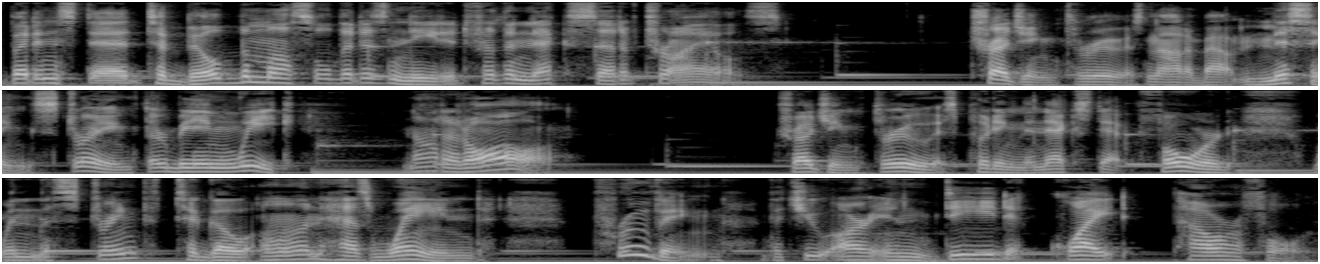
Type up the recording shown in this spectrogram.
but instead to build the muscle that is needed for the next set of trials. Trudging through is not about missing strength or being weak. Not at all. Trudging through is putting the next step forward when the strength to go on has waned, proving that you are indeed quite powerful.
